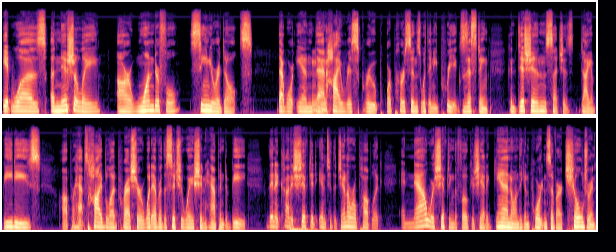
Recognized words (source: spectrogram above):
It was initially our wonderful senior adults that were in that high risk group or persons with any pre existing conditions such as diabetes, uh, perhaps high blood pressure, whatever the situation happened to be. Then it kind of shifted into the general public. And now we're shifting the focus yet again on the importance of our children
